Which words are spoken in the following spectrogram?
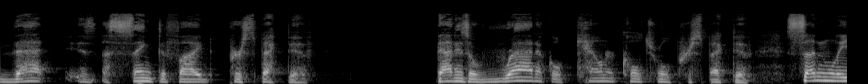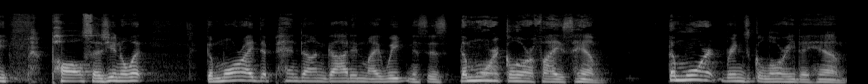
That is a sanctified perspective. That is a radical countercultural perspective. Suddenly, Paul says, you know what? The more I depend on God in my weaknesses, the more it glorifies Him. The more it brings glory to Him.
